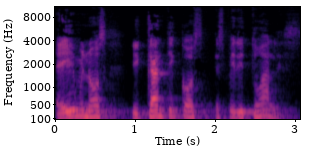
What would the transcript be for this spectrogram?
e himnos y cánticos espirituales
